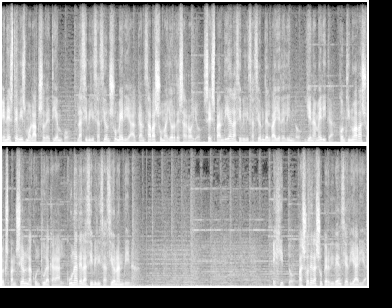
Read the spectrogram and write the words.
En este mismo lapso de tiempo, la civilización sumeria alcanzaba su mayor desarrollo, se expandía la civilización del Valle del Indo, y en América, continuaba su expansión la cultura caral, cuna de la civilización andina. Egipto pasó de la supervivencia diaria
